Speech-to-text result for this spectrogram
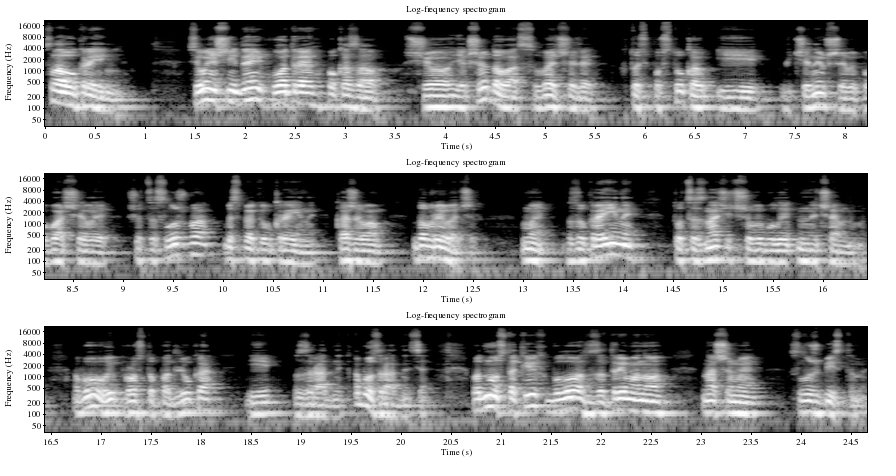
Слава Україні! Сьогоднішній день вкотре показав, що якщо до вас ввечері хтось постукав і відчинивши, ви побачили, що це служба безпеки України, каже вам добрий вечір. Ми з України, то це значить, що ви були нечемними, або ви просто падлюка і зрадник, або зрадниця. Одну з таких було затримано нашими службістами.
